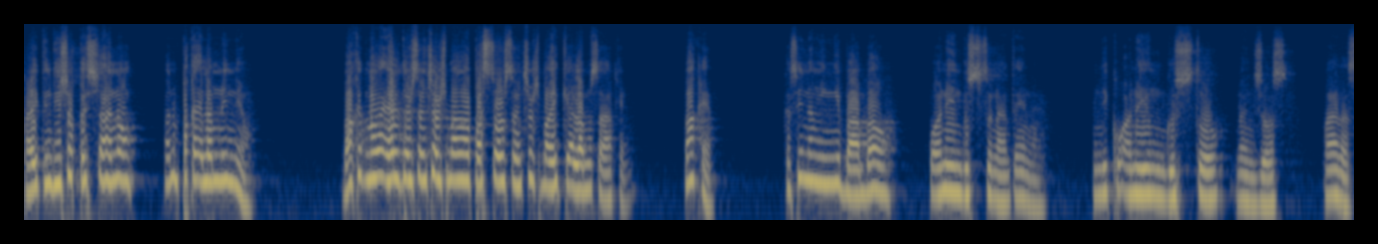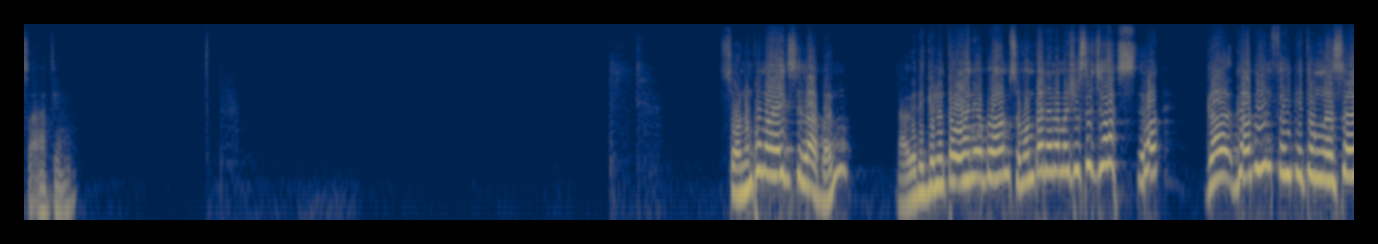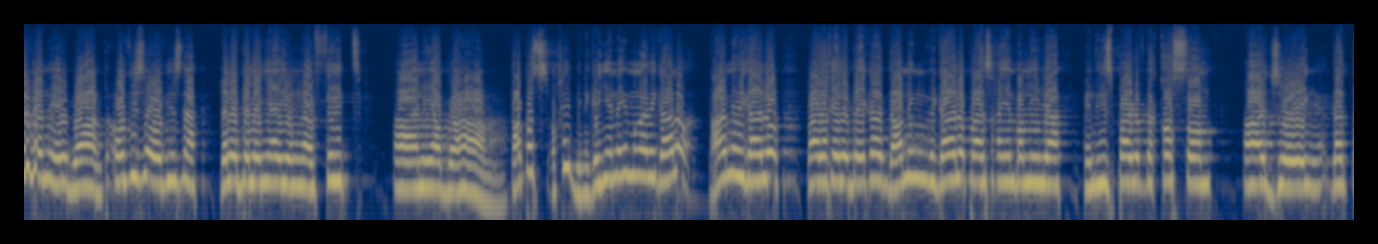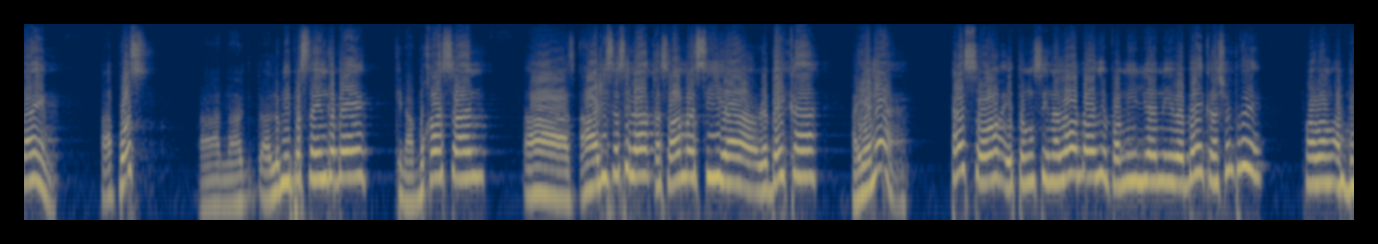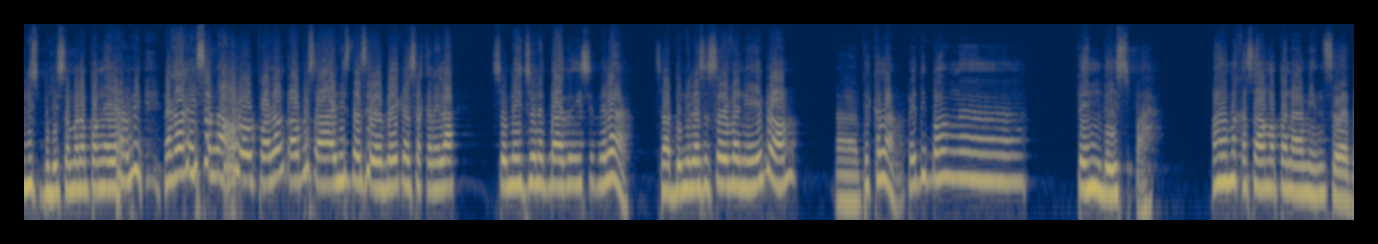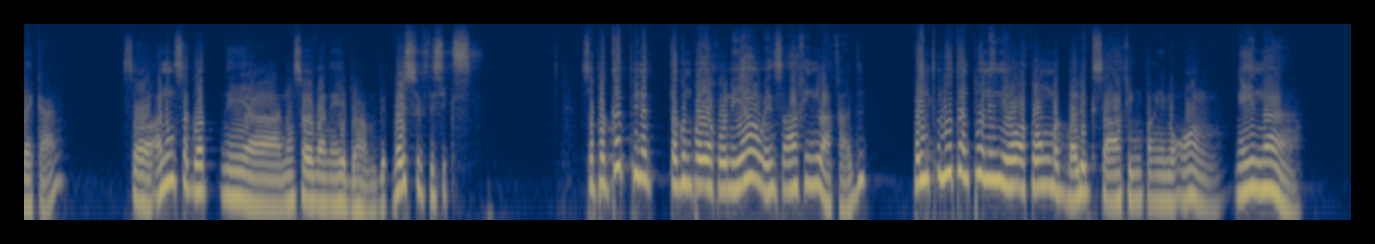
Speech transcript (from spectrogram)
Kahit hindi siya kristyano, anong pakialam ninyo? Bakit mga elders ng church, mga pastors ng church makikialam sa akin? Bakit? Kasi nangingibabaw kung ano yung gusto natin. Hindi ko ano yung gusto ng Diyos para sa atin. So, nung pumayag si Laban, narinig yun ng tauhan ni Abraham, sumamba na naman siya sa Diyos. Di ba? Grabe yung faith itong uh, servant ni Abraham. Obvious obvious na dala-dala niya yung uh, faith uh, ni Abraham. Tapos, okay, binigay niya na yung mga regalo. Daming regalo para kay Rebecca, daming regalo para sa kanyang pamilya, and this is part of the custom uh, during that time. Tapos, uh, nag, uh, lumipas na yung gabi, kinabukasan, uh, alis na sila kasama si uh, Rebecca. Ayan na. Kaso, itong sinalaban yung pamilya ni Rebecca, syempre, parang ang bilis-bilis naman ang pangyayari. Nakakaisang araw pa lang, tapos aalis na si Rebecca sa kanila. So medyo nagbago isip nila. Sabi nila sa servant ni Abraham, uh, teka lang, pwede bang uh, ah, 10 days pa para makasama pa namin si Rebecca? So, anong sagot ni uh, ng servant ni Abraham? Verse 56. Sapagkat pinagtagumpay ako ni Yahweh sa aking lakad, Paintulutan po ninyo akong magbalik sa aking Panginoon. Ngayon na.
